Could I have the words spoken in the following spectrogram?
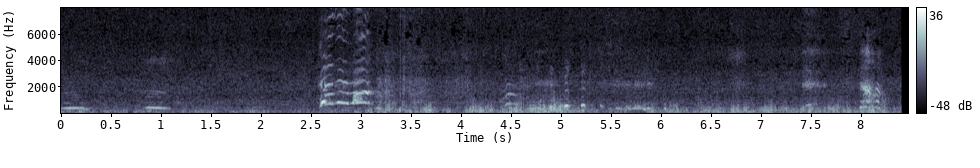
Mm.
